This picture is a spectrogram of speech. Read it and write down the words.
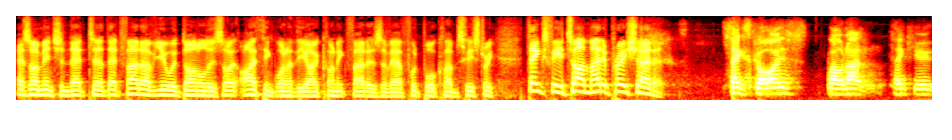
as I mentioned, that that photo of you with Donald is, I think, one of the iconic photos of our football club's history. Thanks for your time, mate. Appreciate it. Thanks, guys. Well done. Thank you.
